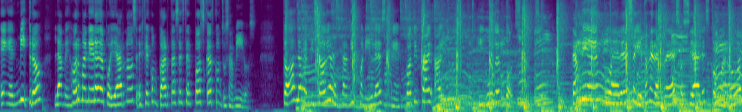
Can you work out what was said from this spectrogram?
en el micro, la mejor manera de apoyarnos es que compartas este podcast con tus amigos. Todos los episodios están disponibles en Spotify, iTunes y Google Podcasts. También pueden seguirnos en las redes sociales como arroba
